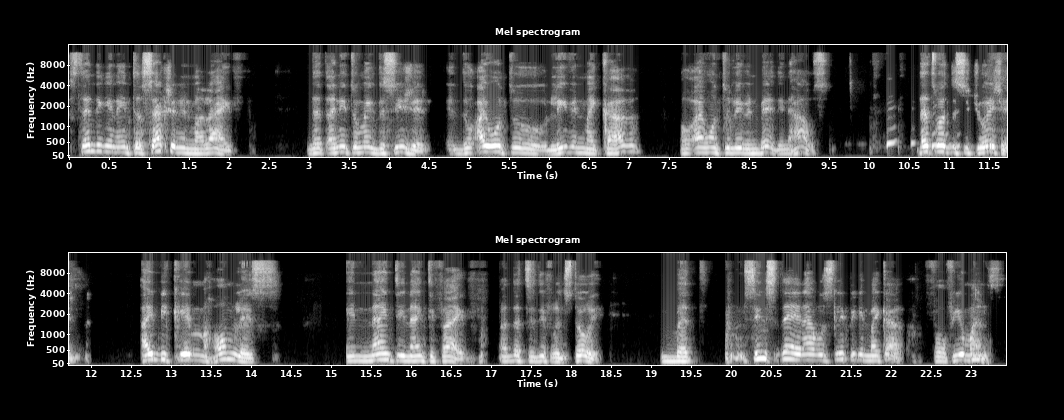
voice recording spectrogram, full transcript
standing in an intersection in my life that I need to make decision. Do I want to live in my car or I want to live in bed in the house? That was the situation. I became homeless in 1995, and that's a different story. But since then, I was sleeping in my car for a few months.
